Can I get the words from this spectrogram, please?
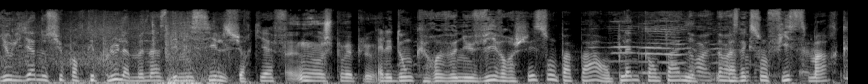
Yulia ne supportait plus la menace des missiles sur Kiev. Euh, non, je pouvais plus. Elle est donc revenue vivre chez son papa en pleine campagne Non, non, avec son fils Marc.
